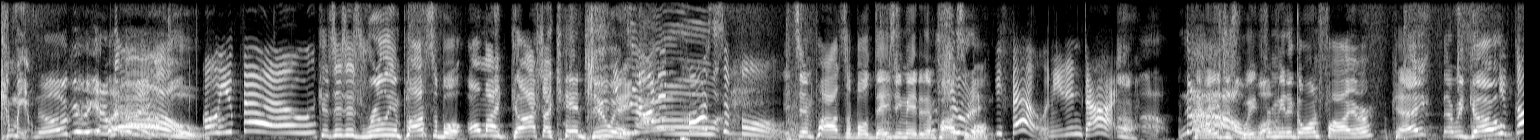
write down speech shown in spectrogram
come here. No, Gooby, get away from me. No. Oh, you fell. Because this is really impossible. Oh my gosh, I can't do it. It's not impossible. It's impossible. Daisy made it impossible. He fell and he didn't die. Oh, oh Okay, just wait for me to go on fire. Okay, there we go. You got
